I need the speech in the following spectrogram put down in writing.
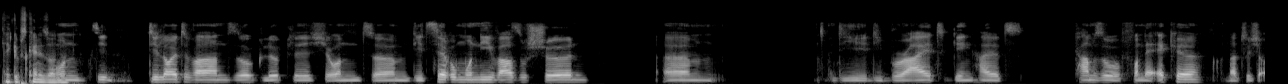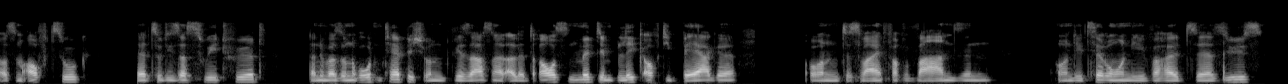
Da gibt es keine Sonne. Und die, die Leute waren so glücklich und ähm, die Zeremonie war so schön. Ähm, die, die Bride ging halt, kam so von der Ecke, natürlich aus dem Aufzug, der zu dieser Suite führt, dann über so einen roten Teppich und wir saßen halt alle draußen mit dem Blick auf die Berge und es war einfach Wahnsinn. Und die Zeremonie war halt sehr süß.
